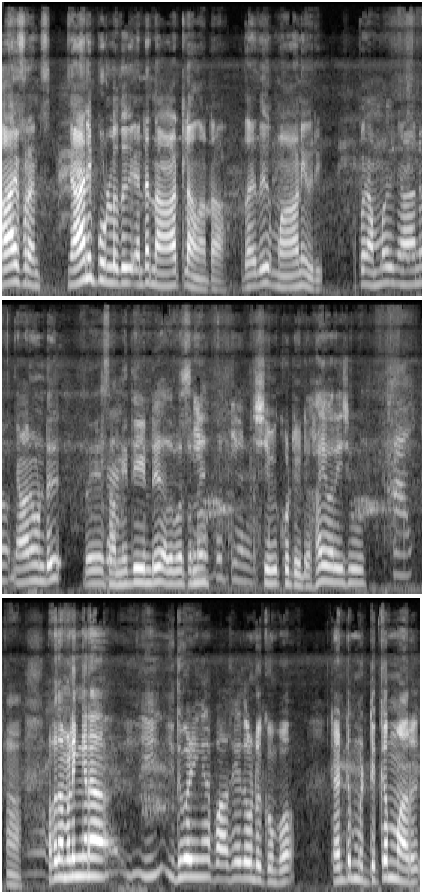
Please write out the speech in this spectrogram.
ഹായ് ഫ്രണ്ട്സ് ഞാനിപ്പോൾ ഉള്ളത് എന്റെ നാട്ടിലാണ് കേട്ടോ. അതായത് മാണിയൂര്. അപ്പോൾ നമ്മൾ ഞാനും ഞാനും ഉണ്ട്. സമിതി ഉണ്ട്. അതുപോലെ തന്നെ ശിവക്കുട്ടി ഉണ്ട് ഹായ് പറയൂ ശിവു. ആ. അപ്പോൾ നമ്മളിങ്ങനെ ഈ ഇതുവഴി ഇങ്ങനെ പാസ് ചെയ്തുകൊണ്ട് നിൽക്കുമ്പോൾ രണ്ട് മിടുക്കന്മാർ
